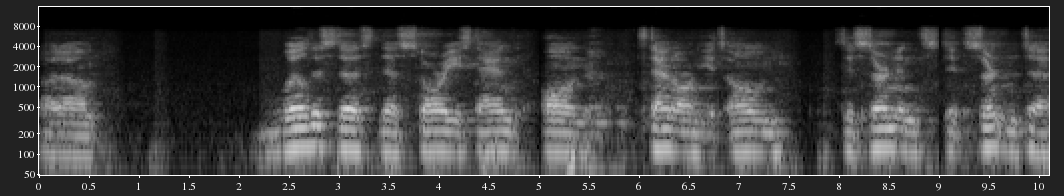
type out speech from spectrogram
But um, will this the story stand on stand on its own? Certain certain uh,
